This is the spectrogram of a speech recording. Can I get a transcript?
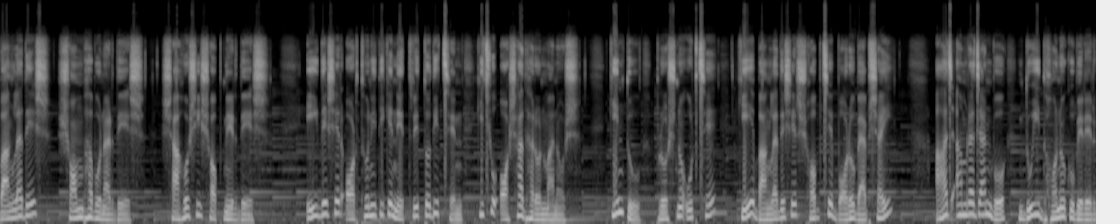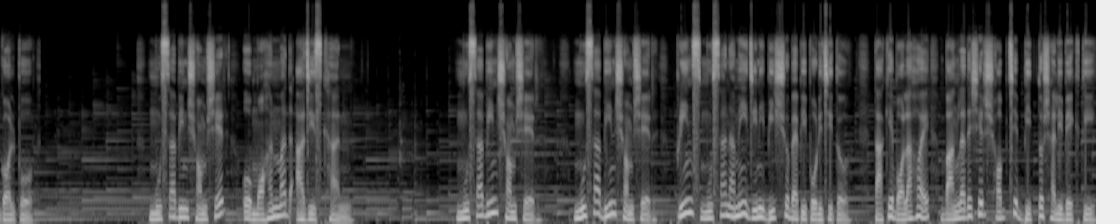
বাংলাদেশ সম্ভাবনার দেশ, সাহসী স্বপ্নের দেশ। এই দেশের অর্থনীতিকে নেতৃত্ব দিচ্ছেন কিছু অসাধারণ মানুষ। কিন্তু প্রশ্ন উঠছে, কে বাংলাদেশের সবচেয়ে বড় ব্যবসায়ী? আজ আমরা জানব দুই ধনকুবেরের গল্প। মুসাবিন শমশের ও মোহাম্মদ আজিজ খান। মুসাবিন শমশের মুসা বিন শমশের, প্রিন্স মুসা নামেই যিনি বিশ্বব্যাপী পরিচিত, তাকে বলা হয় বাংলাদেশের সবচেয়ে বিত্তশালী ব্যক্তি।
